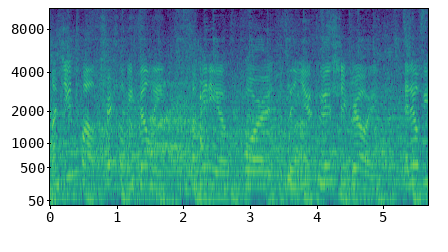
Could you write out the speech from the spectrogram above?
On June 12th, Trish will be filming a video for the Youth Ministry Growing, and it'll be.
